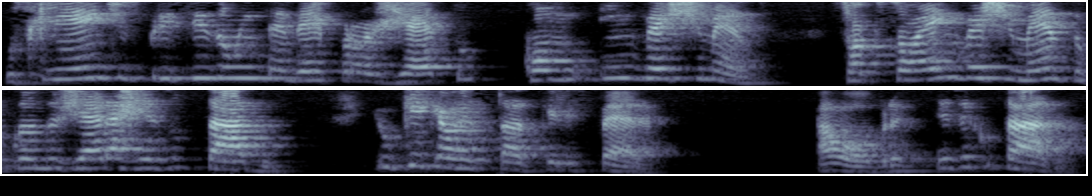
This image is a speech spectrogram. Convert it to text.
Os clientes precisam entender projeto como investimento. Só que só é investimento quando gera resultado. E o que é o resultado que ele espera? A obra executada.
